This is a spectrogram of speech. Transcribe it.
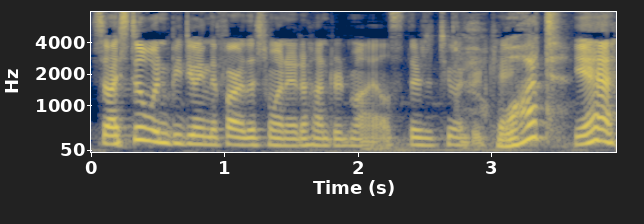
so i still wouldn't be doing the farthest one at 100 miles there's a 200k What? yeah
